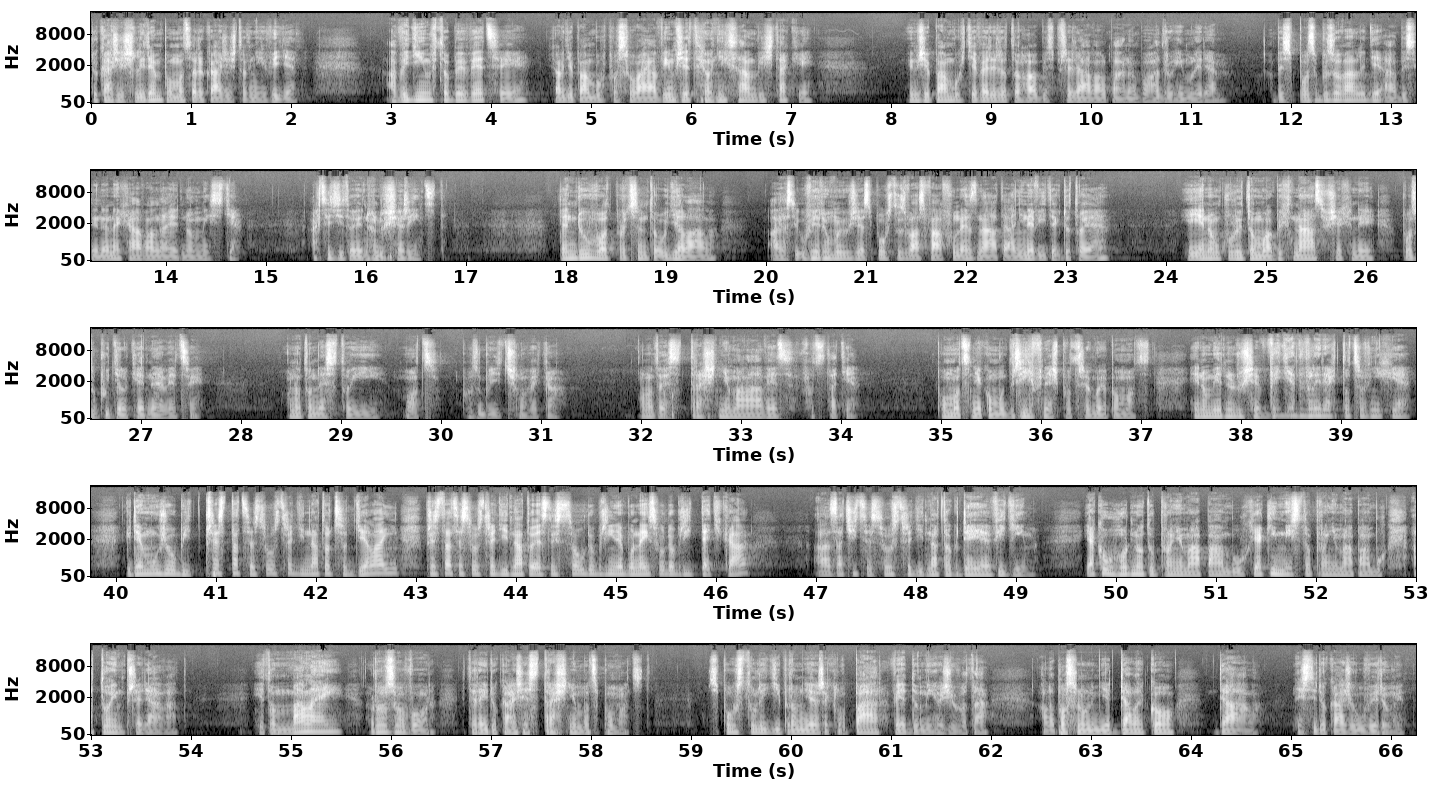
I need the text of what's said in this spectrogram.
Dokážeš lidem pomoct a dokážeš to v nich vidět. A vidím v tobě věci, kam tě Pán Bůh posouvá. Já vím, že ty o nich sám víš taky. Vím, že Pán Bůh tě vede do toho, abys předával Pána Boha druhým lidem. Abys pozbuzoval lidi a abys je nenechával na jednom místě. A chci ti to jednoduše říct. Ten důvod, proč jsem to udělal, a já si uvědomuji, že spoustu z vás Fáfu neznáte, ani nevíte, kdo to je, je jenom kvůli tomu, abych nás všechny pozbudil k jedné věci. Ono to nestojí moc pozbudit člověka. Ono to je strašně malá věc v podstatě. Pomoct někomu dřív, než potřebuje pomoc. Jenom jednoduše vidět v lidech to, co v nich je. Kde můžou být. Přestat se soustředit na to, co dělají. Přestat se soustředit na to, jestli jsou dobří nebo nejsou dobří teďka. Ale začít se soustředit na to, kde je vidím. Jakou hodnotu pro ně má Pán Bůh. Jaký místo pro ně má Pán Bůh. A to jim předávat. Je to malý rozhovor, který dokáže strašně moc pomoct. Spoustu lidí pro mě řeklo pár věd do mýho života, ale posunuli mě daleko dál, než si dokážou uvědomit.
